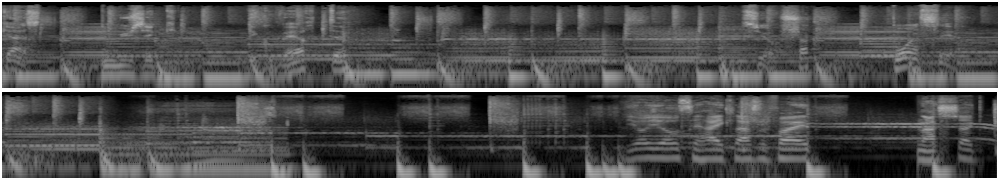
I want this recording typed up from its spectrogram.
podcast Musique Découverte sur choc.ca. Yo yo, c'est High Classified. Not Choc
